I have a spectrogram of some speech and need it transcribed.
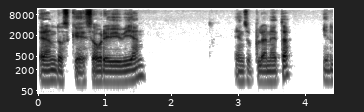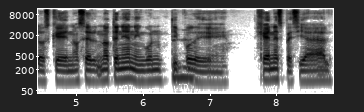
eran los que sobrevivían en su planeta y los que no, ser, no tenían ningún tipo de gen especial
